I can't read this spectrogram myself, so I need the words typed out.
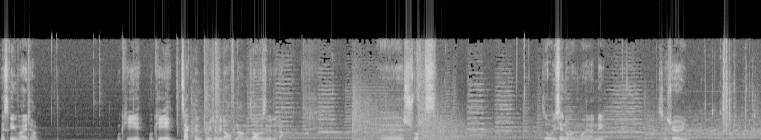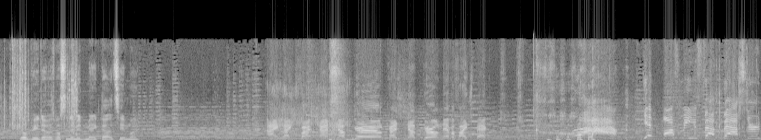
Es ging weiter. Okay, okay. Zack, dann drücke ich auch wieder Aufnahme. So, wir sind wieder da. Äh, schwupps. So, ist hier noch irgendwo einer? Nee. Sehr schön. So, Peter, was machst du denn mit Mac? Da, erzähl mal. Like fighting on Nub Girl, cause Nub Girl never fights back. Get off me, you fat bastard!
